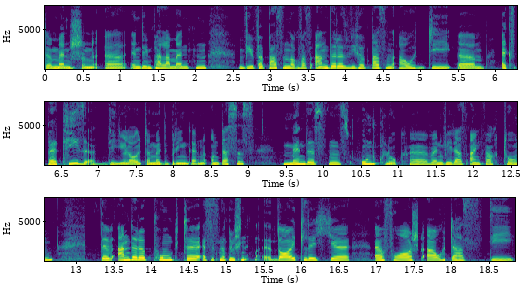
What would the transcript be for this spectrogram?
der Menschen in den Parlamenten. Wir verpassen noch was anderes. Wir verpassen auch die ähm, Expertise, die die Leute mitbringen. Und das ist mindestens unklug, wenn wir das einfach tun. Der andere Punkt, äh, es ist natürlich äh, deutlich äh, erforscht auch, dass die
